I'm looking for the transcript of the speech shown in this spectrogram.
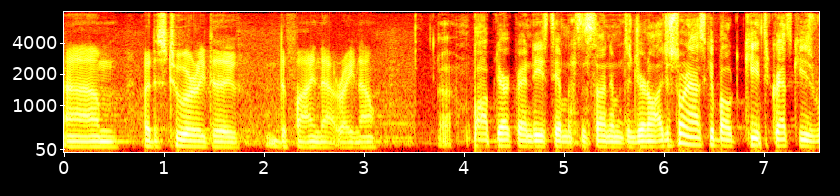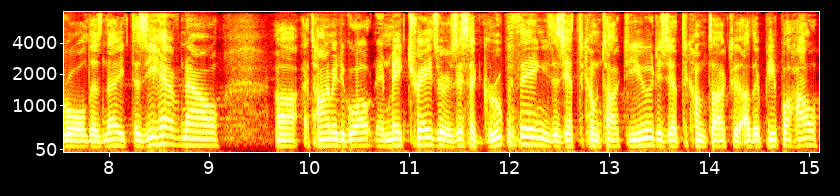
um, but it's too early to define that right now. Bob Derek Van Diest, Edmonton Sun, Edmonton Journal. I just want to ask you about Keith Gretzky's role. Does, does he have now uh, autonomy to go out and make trades, or is this a group thing? Does he have to come talk to you? Does he have to come talk to other people? How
